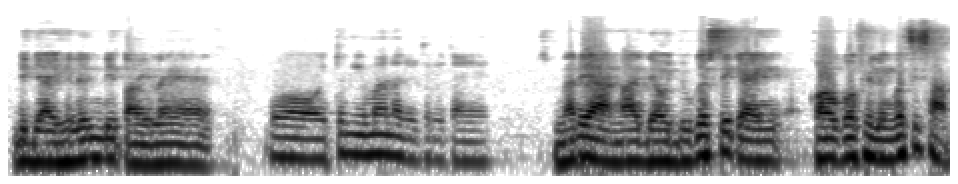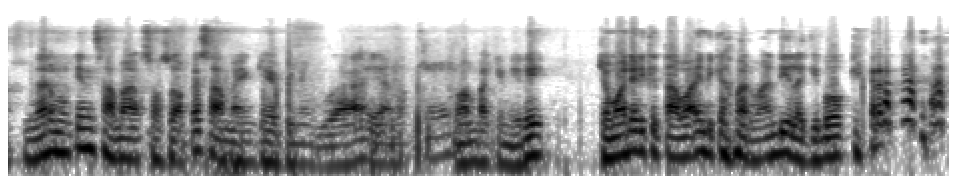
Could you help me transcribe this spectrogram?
dijahilin di toilet Wow itu gimana tuh ceritanya? sebenarnya ya nggak jauh juga sih kayak kalau gue feeling gue sih sama sebenarnya mungkin sama sosoknya sama yang kayak punya gue yang Oke. cuma makin diri cuma dia diketawain di kamar mandi lagi boker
